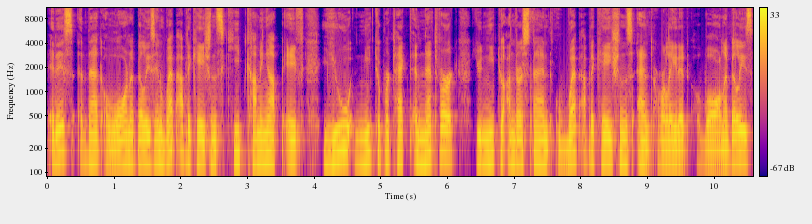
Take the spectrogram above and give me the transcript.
it is that vulnerabilities in web applications keep coming up. If you need to protect a network, you need to understand web applications and related vulnerabilities.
